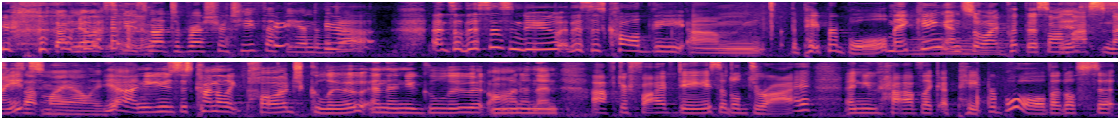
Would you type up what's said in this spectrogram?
Got no excuse not to brush your teeth at the end of the Yeah. day. And so this is new. This is called the um, the paper bowl making. And so I put this on This last is night. up my alley. Yeah, and you use this kind of like podge glue, and then you glue it on, and then after five days it'll dry, and you have like a paper bowl that'll sit.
